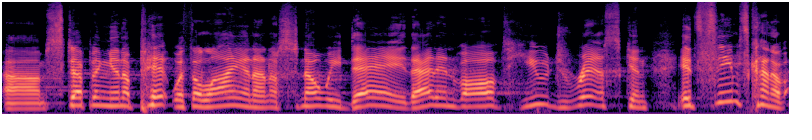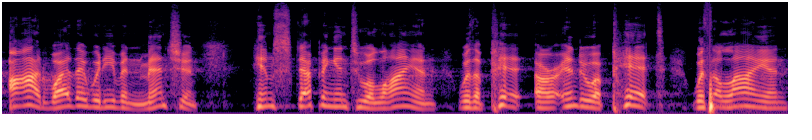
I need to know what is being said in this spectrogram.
Um, stepping in a pit with a lion on a snowy day, that involved huge risk. And it seems kind of odd why they would even mention him stepping into a lion with a pit or into a pit with a lion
